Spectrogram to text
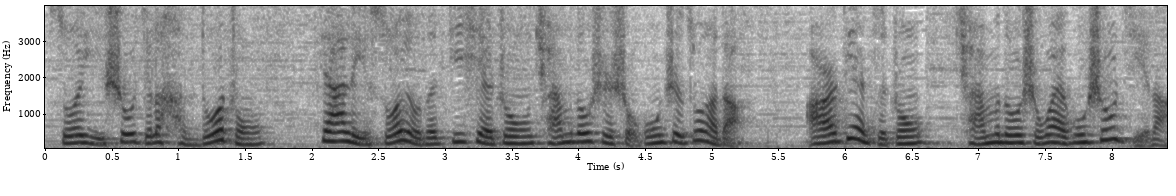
所以收集了很多钟。家里所有的机械钟全部都是手工制作的。而电子钟全部都是外公收集的。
